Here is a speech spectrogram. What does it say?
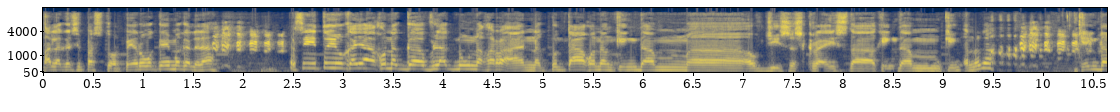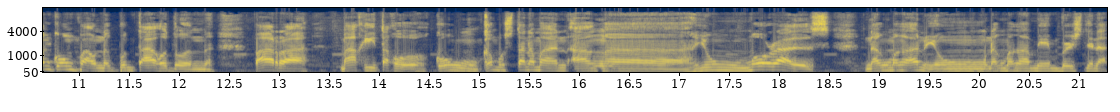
talaga si Pastor. Pero huwag kayong mag-alala. Kasi ito yung kaya ako nag-vlog nung nakaraan. Nagpunta ako ng Kingdom ah, of Jesus Christ. na Kingdom, King, ano na? Kingdom Compound. Nagpunta ako doon para makita ko kung kamusta naman ang ah, yung morals ng mga ano yung ng mga members nila.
